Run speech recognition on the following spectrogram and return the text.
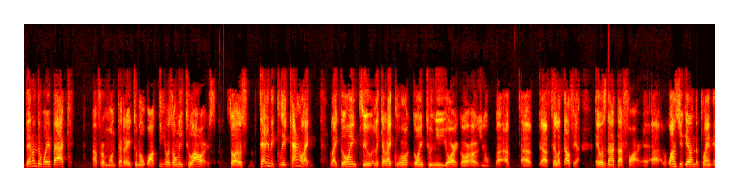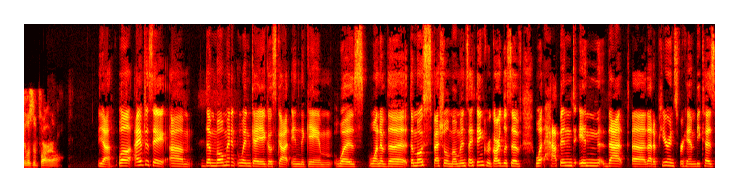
Then on the way back uh, from Monterrey to Milwaukee, it was only two hours. So it was technically kind of like like going to like like going to New York or, or you know uh, uh, uh, Philadelphia. It was not that far. Uh, once you get on the plane, it wasn't far at all. Yeah. Well, I have to say, um, the moment when Gallegos got in the game was one of the the most special moments, I think, regardless of what happened in that uh, that appearance for him, because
